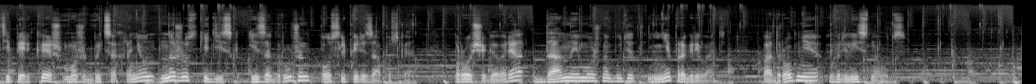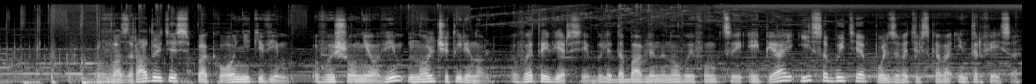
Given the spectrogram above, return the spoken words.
Теперь кэш может быть сохранен на жесткий диск и загружен после перезапуска. Проще говоря, данные можно будет не прогревать. Подробнее в Release Notes. Возрадуйтесь, поклонники Vim. Вышел NeoVim 0.4.0. В этой версии были добавлены новые функции API и события пользовательского интерфейса.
